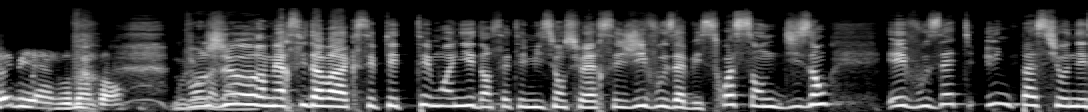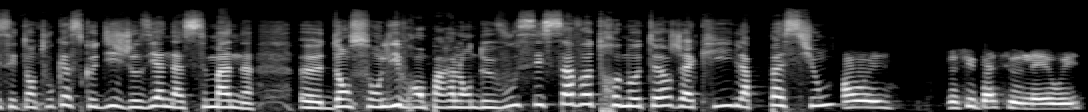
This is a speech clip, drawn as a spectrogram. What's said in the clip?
Très bien, je vous entends. Bonjour, merci d'avoir accepté de témoigner dans cette émission sur RCJ. Vous avez 70 ans et vous êtes une passionnée. C'est en tout cas ce que dit Josiane Asman euh, dans son livre en parlant de vous. C'est ça votre moteur, Jackie, la passion? Ah oui, je suis passionnée, oui.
